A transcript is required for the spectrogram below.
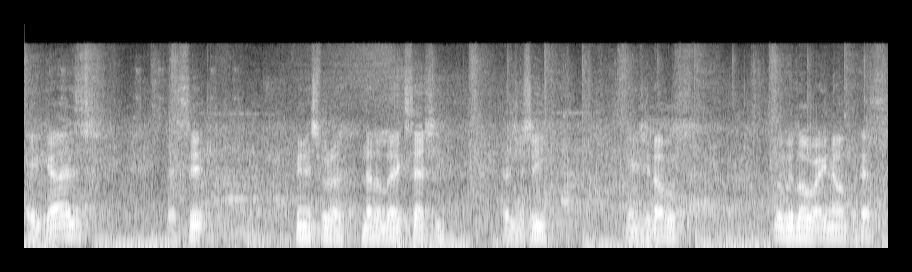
Hey guys, that's it. Finished with another leg session. As you see, energy levels a little bit low right now, but that's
